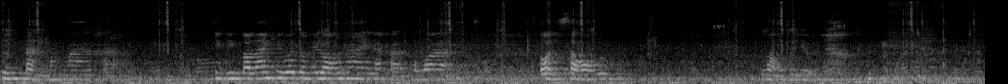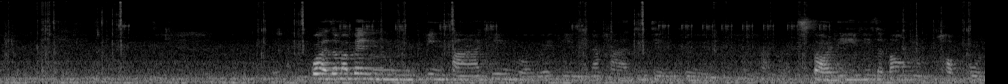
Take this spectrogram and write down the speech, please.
ตื้นตันมากๆค่ะ จริงๆ ตอนแรกคิดว่าจะไม่ร้องไห้นะคะ เพราะว่าตอนซ้อมร้องไปเยอะแล้วกว่าจะมาเป็นอิงฟ้าที่อยู่บนเวทีนี้นะคะ จริงๆ คือสตอรี่ที่จะต้องขอบคุณ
